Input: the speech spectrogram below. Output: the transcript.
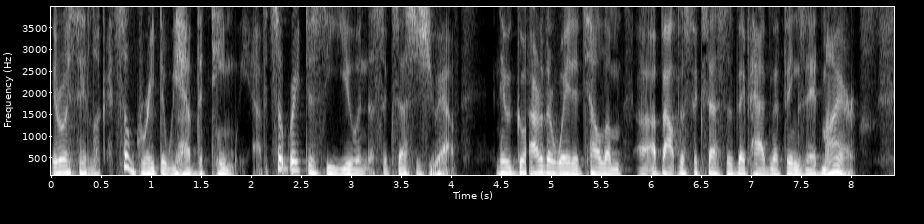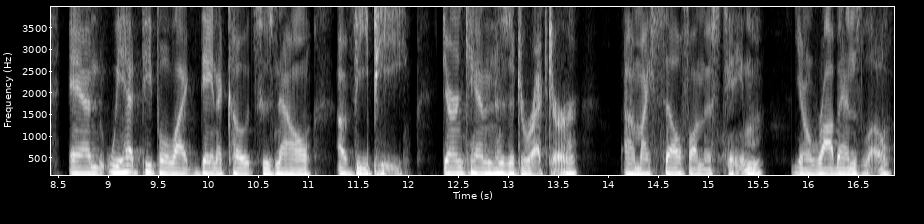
they'd always say, Look, it's so great that we have the team we have. It's so great to see you and the successes you have. And they would go out of their way to tell them uh, about the successes they've had and the things they admire. And we had people like Dana Coates, who's now a VP, Darren Cannon, who's a director, uh, myself on this team, you know, Rob Enslow,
